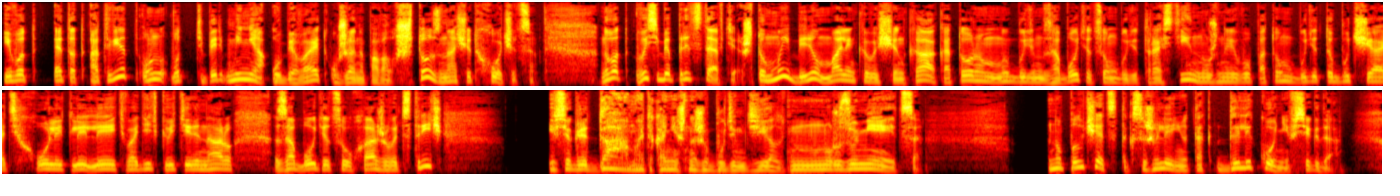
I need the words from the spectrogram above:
И вот этот ответ, он вот теперь меня убивает уже на повал. Что значит хочется? Ну вот вы себе представьте, что мы берем маленького щенка, о котором мы будем заботиться, он будет расти, нужно его потом будет обучать, холить, лелеять, водить к ветеринару, заботиться, ухаживать, стричь. И все говорят, да, мы это, конечно же, будем делать, ну, ну разумеется. Но получается-то, к сожалению, так далеко не всегда.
